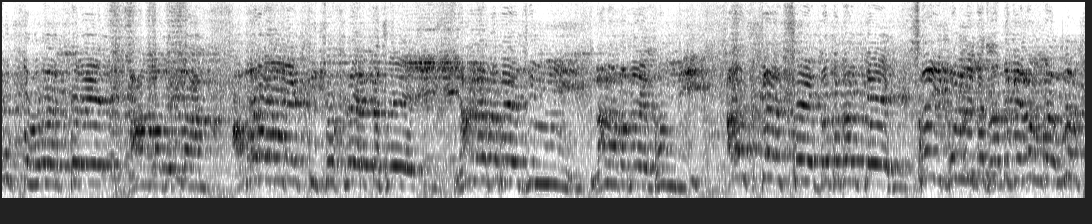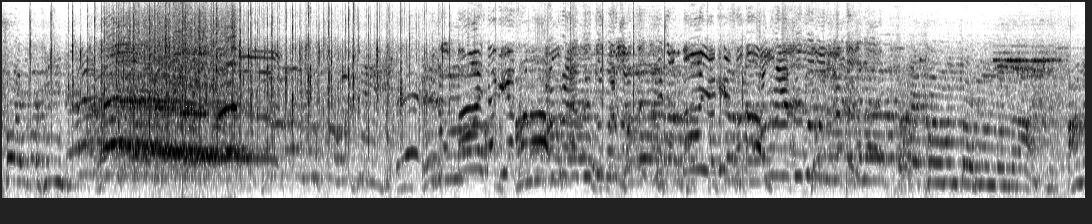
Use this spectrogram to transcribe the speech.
মুক্ত হওয়ার পরে আমরা দেখলাম, আবারও একটি চক্রের কাছে নানাভাবে জিম্মি, নানাভাবে বন্দি আজকে সে গতকালকে সেই বন্দি দশা থেকে আমরা মুক্তবাসী আমরা আছি তোমার সাথে নাই এগিয়ে চলো আমরা আছি তোমার সাথে মন্ত্র অভিনন্দন জানাই আমি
